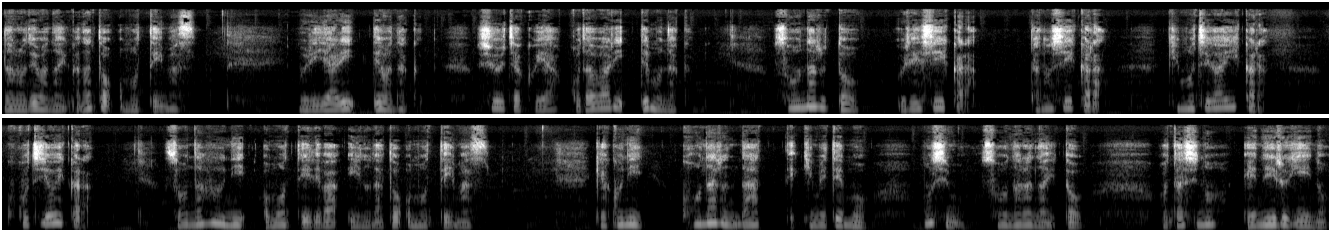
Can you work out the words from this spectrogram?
なのではないかなと思っています。無理やりではなく、執着やこだわりでもなく、そうなると嬉しいから、楽しいから、気持ちがいいから、心地よいから、そんな風に思っていればいいのだと思っています。逆にこうなるんだって決めても、もしもそうならないと、私のエネルギーの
